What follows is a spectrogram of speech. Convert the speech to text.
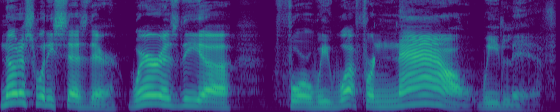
Notice what he says there. Where is the uh, for we what? For now we live.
